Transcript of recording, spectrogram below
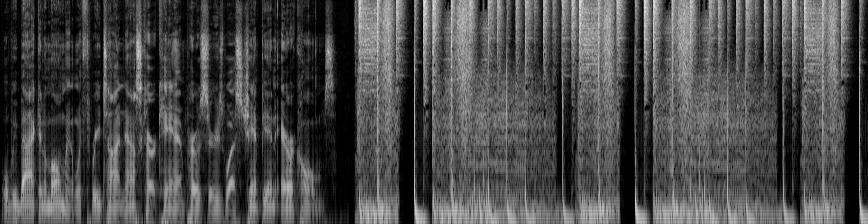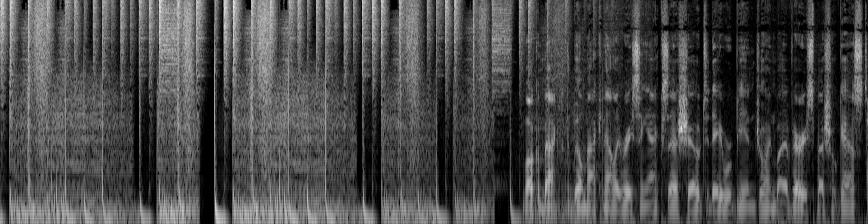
We'll be back in a moment with three time NASCAR K&N Pro Series West champion Eric Holmes. Welcome back to the Bill McAnally Racing Access Show. Today we're being joined by a very special guest,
